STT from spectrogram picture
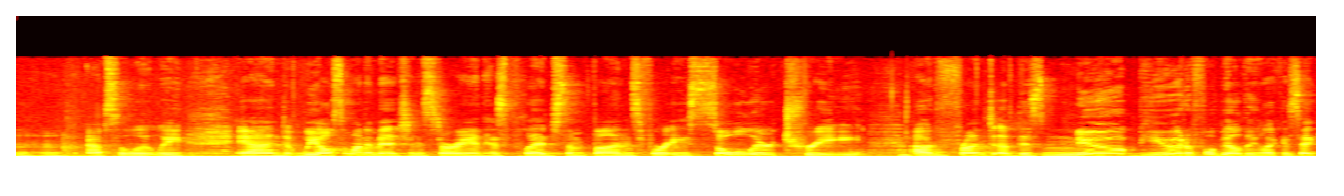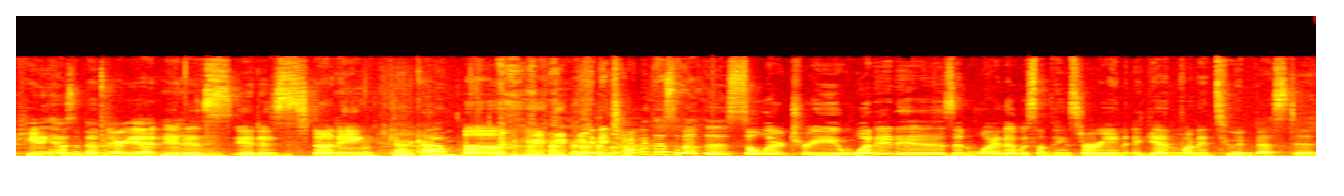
Mm -hmm, absolutely. And we also want to mention Starion has pledged some funds for a solar tree mm -hmm. out front of this new beautiful building. Like I said, Katie hasn't been there yet. Mm. It is it is stunning. Gotta come. Um, can you talk with us about the solar tree, what it is, and why that was something Starion again wanted to invest in?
